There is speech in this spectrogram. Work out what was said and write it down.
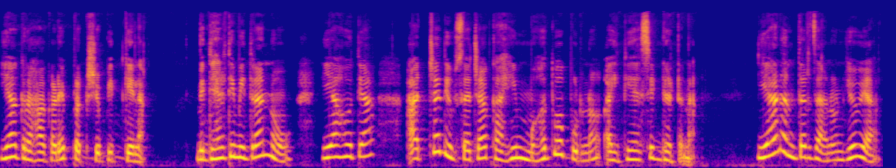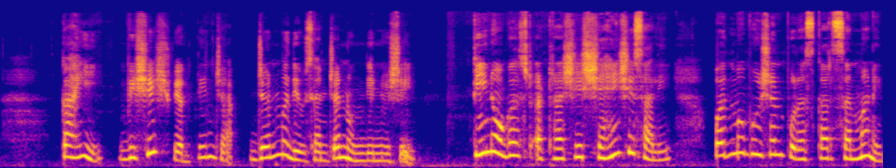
या ग्रहाकडे प्रक्षेपित केला. विद्यार्थी मित्रांनो या होत्या आजच्या दिवसाच्या काही महत्त्वपूर्ण ऐतिहासिक घटना. यानंतर जाणून घेऊया काही विशेष व्यक्तींच्या जन्मदिवसांच्या नोंदींविषयी. तीन ऑगस्ट अठराशे शहाऐंशी साली पद्मभूषण पुरस्कार सन्मानित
